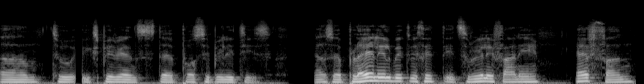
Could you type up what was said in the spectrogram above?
um, to experience the possibilities. Yeah, so play a little bit with it, it's really funny, have fun,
